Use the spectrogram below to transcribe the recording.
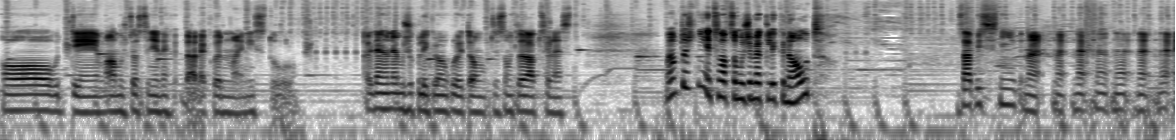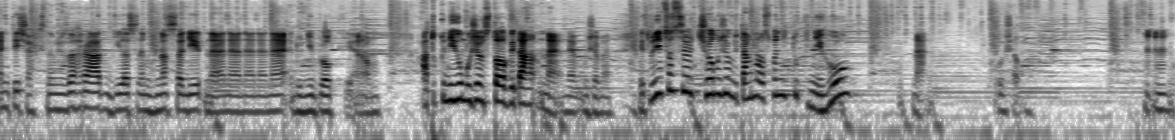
Oh, damn, ale můžu to stejně dát jako jeden na jiný stůl. Ale já nemůžu kliknout kvůli tomu, protože jsem chtěl dát přenést. Mám to ještě něco, na co můžeme kliknout? Zápisník, ne, ne, ne, ne, ne, ne, ne, ani ty šachy nemůžu zahrát, díle se nemůžu nasadit, ne, ne, ne, ne, ne, důní bloky jenom. A tu knihu můžeme z toho vytáhnout, ne, nemůžeme. Je tu něco, z čeho můžeme vytáhnout aspoň tu knihu? Ne. Mm -mm,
